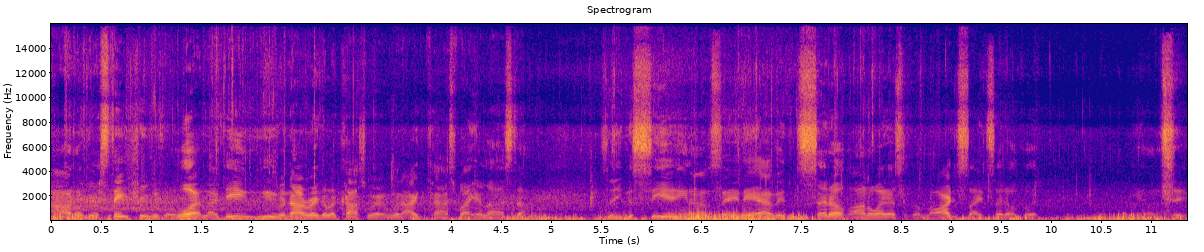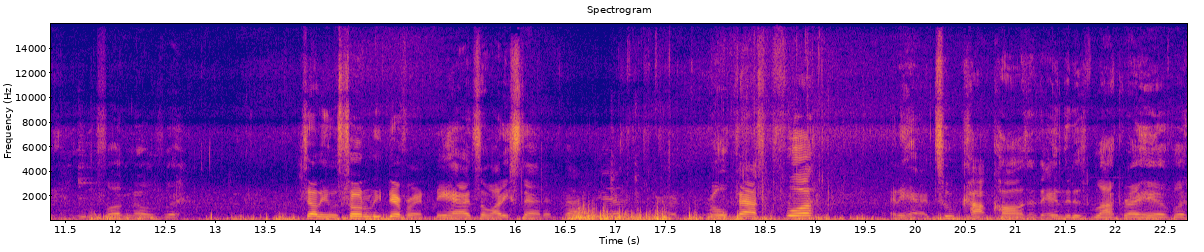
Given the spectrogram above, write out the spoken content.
I don't know if they're state troopers or what. Like these, these were not regular cops when I passed by here last time. So you can see it, you know what I'm saying? They have it set up. I don't know why that's like a large site set up, but you know, what I'm who the fuck knows? But I'm telling you, it was totally different. They had somebody standing back there, rolled past before, and they had two cop cars at the end of this block right here. But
